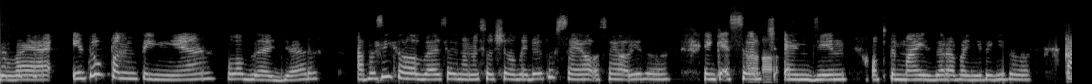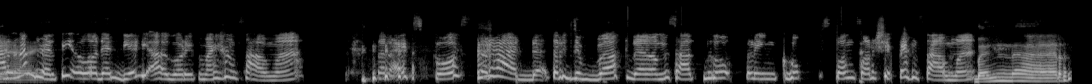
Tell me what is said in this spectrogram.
supaya itu pentingnya lo belajar apa sih kalau bahasa nama social media tuh SEO SEO gitu. Yang kayak search uh, engine optimizer apa gitu gitu karena yeah, berarti lo dan dia di algoritma yang sama terekspos terhadap terjebak dalam satu lingkup sponsorship yang sama. Bener.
